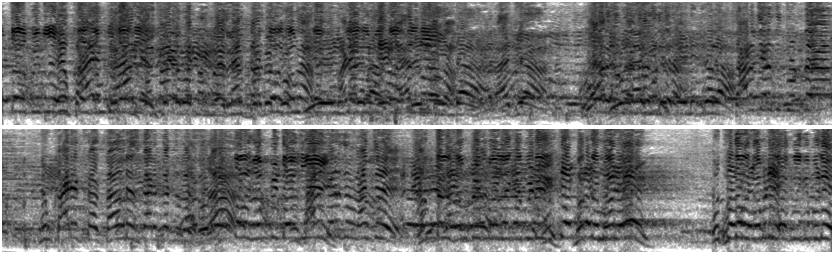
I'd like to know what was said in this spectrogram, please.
ಉತ್ತರ ಬಿಡ್ಲಿ ರಾಜ್ಯ ಸಾರ್ವಜನಿಕ ದುಡ್ಡ ನೀವು ಕಾಂಗ್ರೆಸ್ ಕಾರ್ಯಕರ್ತರು ಬಿಡಿ.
